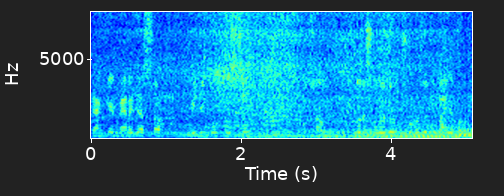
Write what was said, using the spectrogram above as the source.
ব্যাংকের ম্যানেজার সব মিটিং করতে এসছে। সব ভিতরে ষোলো জন ষোলো জনই বাইরে থেকে।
